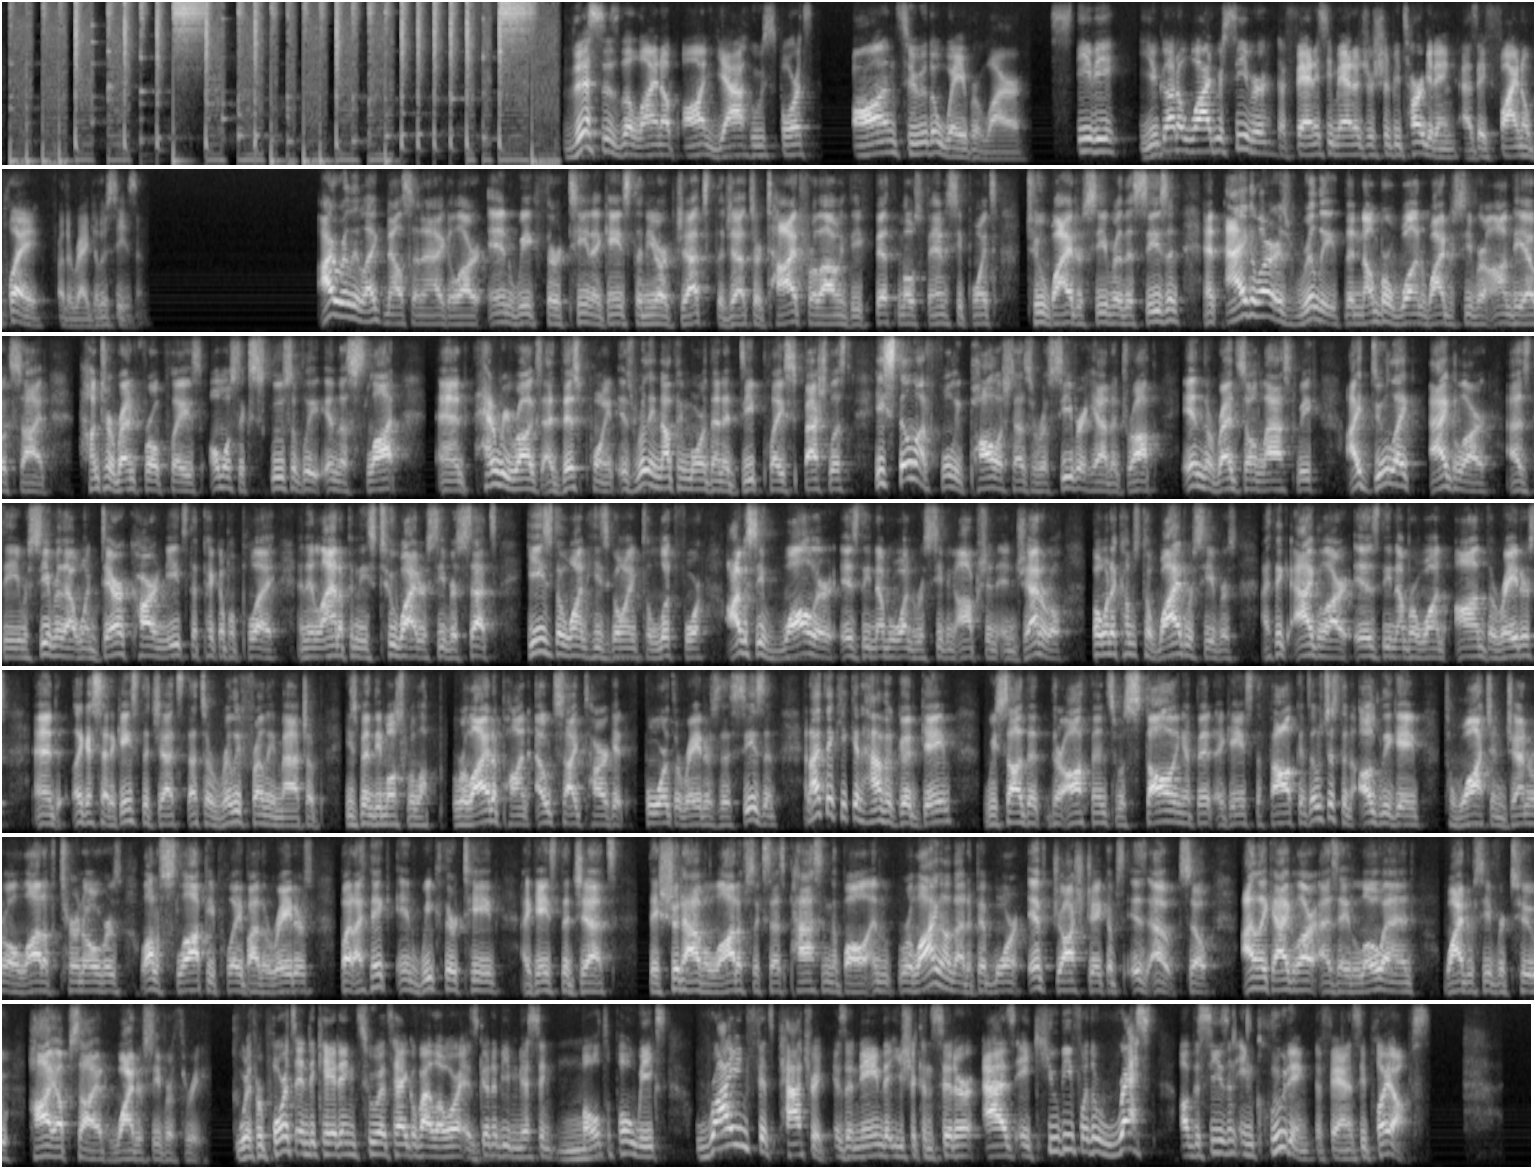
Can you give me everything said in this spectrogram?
This is the lineup on Yahoo Sports. On to the waiver wire. Stevie, you got a wide receiver that fantasy manager should be targeting as a final play for the regular season. I really like Nelson Agholor in week 13 against the New York Jets. The Jets are tied for allowing the fifth most fantasy points to wide receiver this season. And Agholor is really the number one wide receiver on the outside. Hunter Renfrow plays almost exclusively in the slot. And Henry Ruggs at this point is really nothing more than a deep play specialist. He's still not fully polished as a receiver. He had a drop in the red zone last week. I do like Agholor as the receiver that when Derek Carr needs to pick up a play and they line up in these two wide receiver sets, he's the one he's going to look for. Obviously, Waller is the number one receiving option in general, but when it comes to wide receivers, I think Agholor is the number one on the Raiders. And like I said, against the Jets, that's a really friendly matchup. He's been the most relied upon outside target for the Raiders this season. And I think he can have a good game. We saw that their offense was stalling a bit against the Falcons. It was just an ugly game to watch in general. A lot of turnovers, a lot of sloppy play by the Raiders. But I think in week 13 against the Jets, they should have a lot of success passing the ball and relying on that a bit more if Josh Jacobs is out. So I like Agholor as a low end wide receiver two, high upside wide receiver three. With reports indicating Tua Tagovailoa is going to be missing multiple weeks, Ryan Fitzpatrick is a name that you should consider as a QB for the rest of the season, including the fantasy playoffs.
